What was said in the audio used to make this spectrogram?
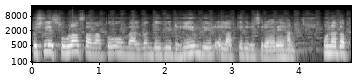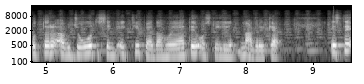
ਪਿਛਲੇ 16 ਸਾਲਾਂ ਤੋਂ ਉਹ ਮੈਲਬਨ ਦੇ ਵਿਡਹੇਮਵੇਲ ਇਲਾਕੇ ਦੇ ਵਿੱਚ ਰਹਿ ਰਹੇ ਹਨ। ਉਹਨਾਂ ਦਾ ਪੁੱਤਰ ਅਵਜੋਤ ਸਿੰਘ ਇੱਥੇ ਪੈਦਾ ਹੋਇਆ ਤੇ ਆਸਟ੍ਰੇਲੀਅਨ ਨਾਗਰਿਕ ਹੈ। ਇਸ ਤੇ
